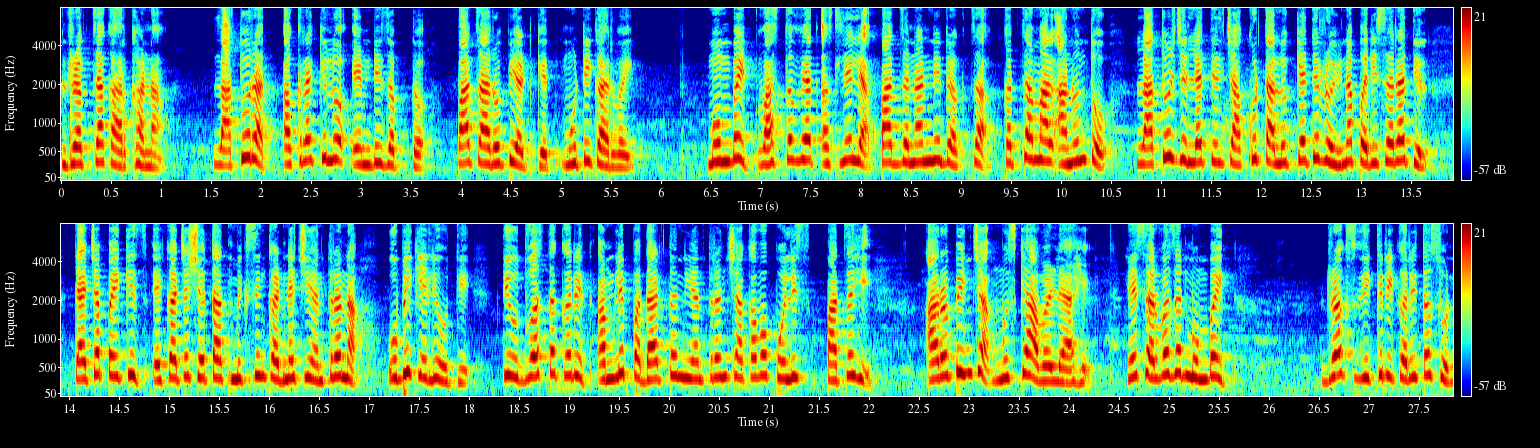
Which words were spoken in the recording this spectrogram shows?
ड्रगचा कारखाना. लातूरात अकरा किलो एम डी जप्त. पाच आरोपी अटकेत. मोठी कारवाई. मुंबईत वास्तव्यात असलेल्या पाच जणांनी ड्रगचा कच्चा माल आणून तो लातूर जिल्ह्यातील चाकूर तालुक्यातील रोहिणा परिसरातील त्याच्यापैकीच एकाच्या शेतात मिक्सिंग करण्याची यंत्रणा उभी केली होती. ती उद्ध्वस्त करीत अंमली पदार्थ नियंत्रण शाखा व पोलीस पाचही आरोपींच्या मुसक्या आवडल्या आहे. हे सर्वजण मुंबईत ड्रग्ज विक्री करीत असून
